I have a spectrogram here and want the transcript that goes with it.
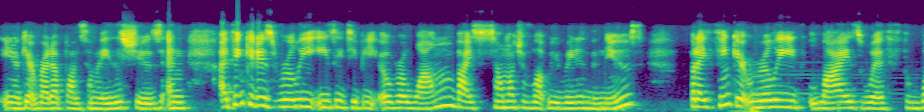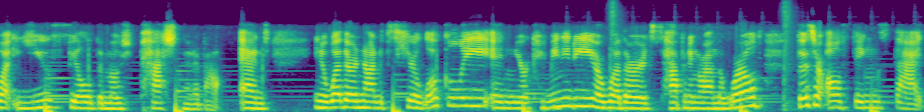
you know get read up on some of these issues. And i think it is really easy to be overwhelmed by so much of what we read in the news but i think it really lies with what you feel the most passionate about. And you know whether or not it's here locally in your community or whether it's happening around the world those are all things that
